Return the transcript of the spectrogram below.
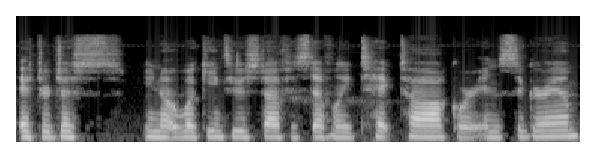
if they're just, you know, looking through stuff, it's definitely TikTok or Instagram,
